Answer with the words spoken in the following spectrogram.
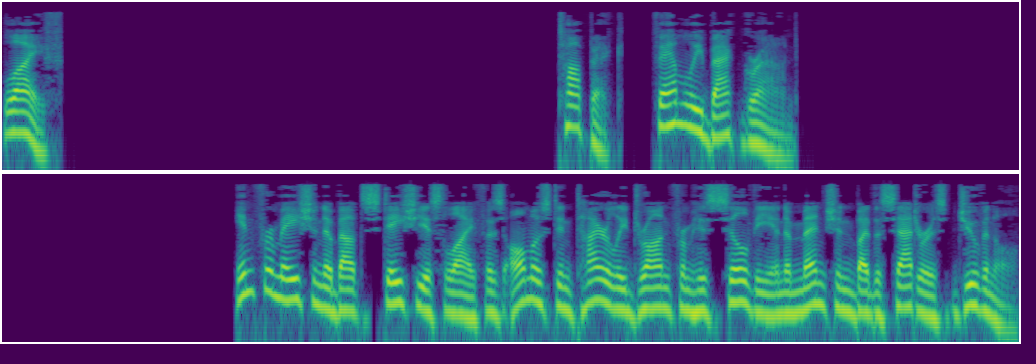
Life Family background Information about Statius' life is almost entirely drawn from his Silvae and a mention by the satirist Juvenal.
